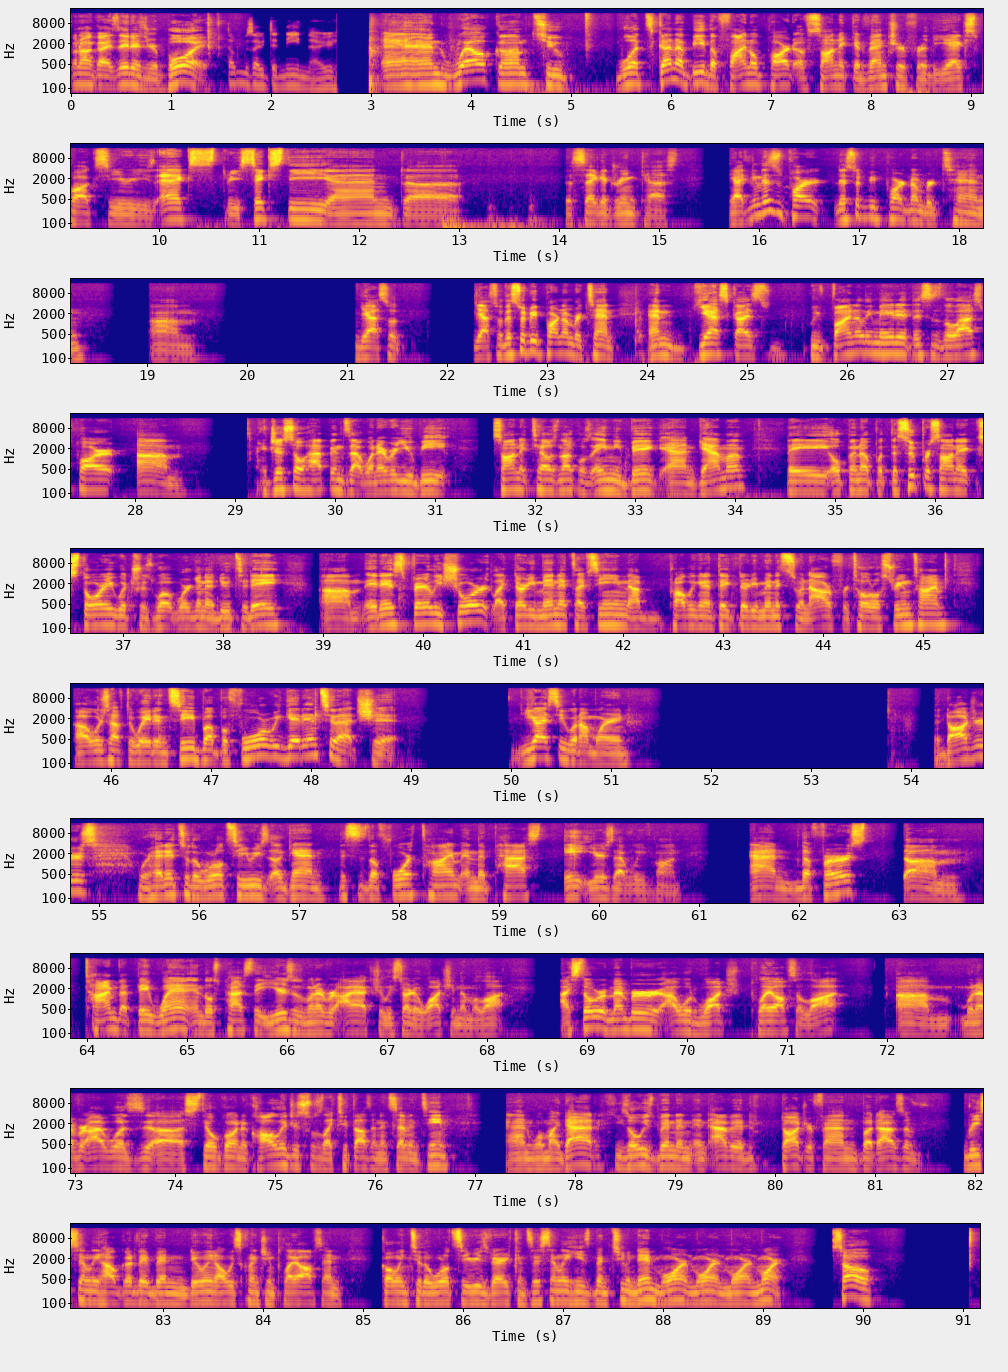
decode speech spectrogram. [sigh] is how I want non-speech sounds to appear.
going on, guys? It is your boy, Dumbzo Denino. and welcome to what's gonna be the final part of Sonic Adventure for the Xbox Series X, 360, and uh, the Sega Dreamcast. Yeah, I think this is part. This would be part number ten. Um. Yeah. So. Yeah. So this would be part number ten. And yes, guys, we finally made it. This is the last part. Um. It just so happens that whenever you beat Sonic, Tails, Knuckles, Amy, Big, and Gamma, they open up with the Supersonic story, which is what we're gonna do today. Um, it is fairly short, like 30 minutes. I've seen. I'm probably gonna take 30 minutes to an hour for total stream time. Uh, we'll just have to wait and see. But before we get into that shit, you guys see what I'm wearing? The Dodgers we're headed to the World Series again. This is the fourth time in the past eight years that we've gone. And the first um, time that they went in those past eight years is whenever I actually started watching them a lot. I still remember I would watch playoffs a lot. Um, whenever I was uh, still going to college, this was like 2017. And well, my dad, he's always been an, an avid Dodger fan, but as of recently, how good they've been doing, always clinching playoffs and going to the World Series very consistently. He's been tuned in more and more and more and more. So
